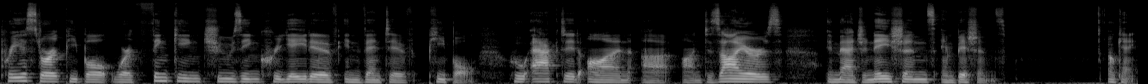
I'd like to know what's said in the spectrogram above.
Prehistoric people were thinking, choosing, creative, inventive people who acted on uh, on desires, imaginations, ambitions. Okay.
